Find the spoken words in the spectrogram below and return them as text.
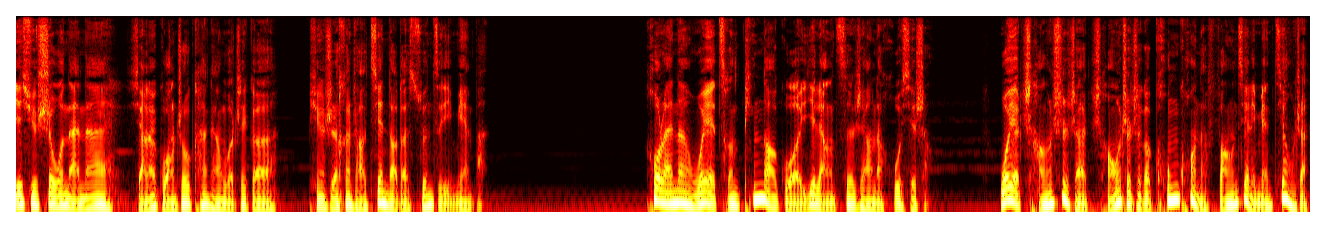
也许是我奶奶想来广州看看我这个平时很少见到的孙子一面吧。后来呢，我也曾听到过一两次这样的呼吸声，我也尝试着朝着这个空旷的房间里面叫着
